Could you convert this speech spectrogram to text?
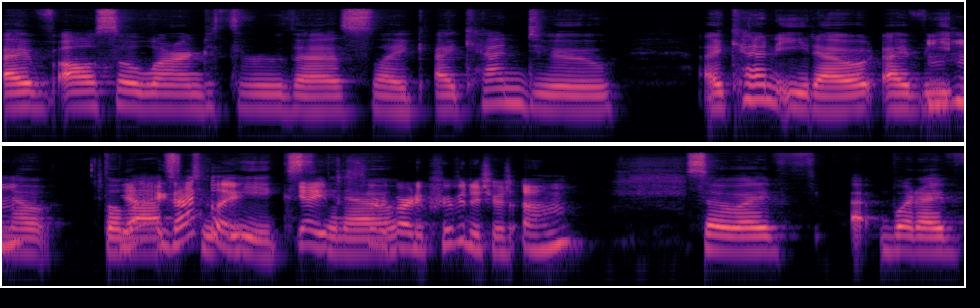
I've also learned through this, like I can do, I can eat out. I've mm-hmm. eaten out the yeah, last exactly. two weeks. Yeah, you know? sort of already proven it yourself. Um. So I've uh, what I've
